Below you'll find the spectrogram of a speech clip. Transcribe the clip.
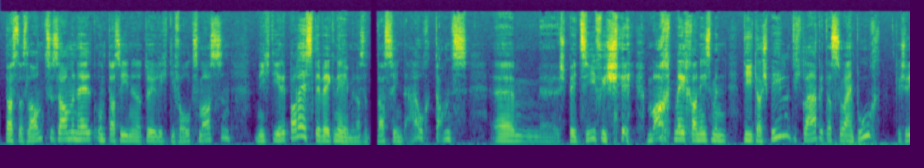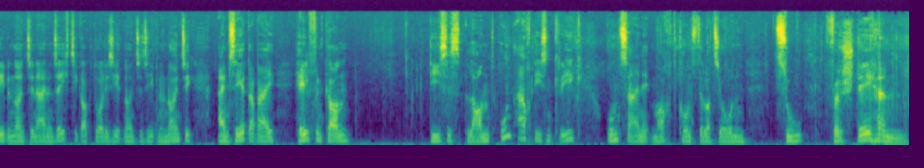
dass das Land zusammenhält und dass ihnen natürlich die Volksmassen nicht ihre Paläste wegnehmen. Also das sind auch ganz ähm, äh, spezifische Machtmechanismen, die da spielen. Und ich glaube, dass so ein Buch, geschrieben 1961, aktualisiert 1997, einem sehr dabei helfen kann, dieses Land und auch diesen Krieg und seine Machtkonstellationen zu verstehen.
